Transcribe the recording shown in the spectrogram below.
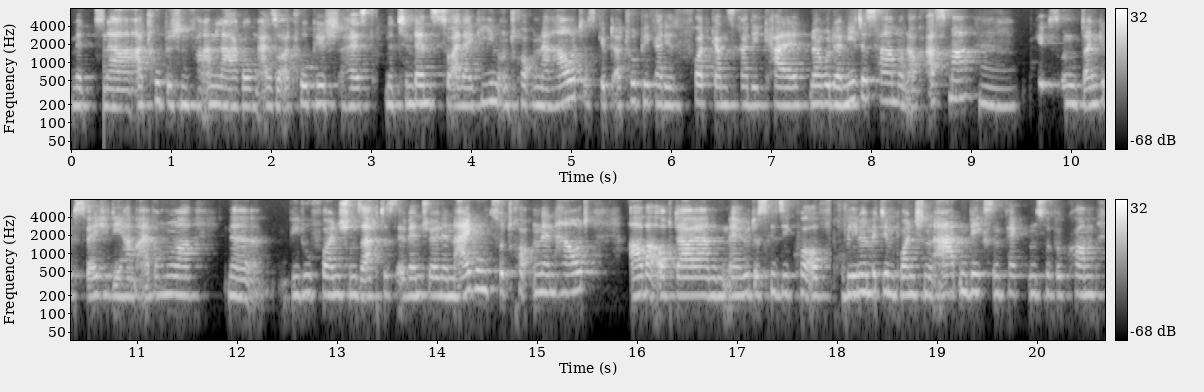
mit einer atopischen Veranlagung, also atopisch heißt eine Tendenz zu Allergien und trockener Haut. Es gibt Atopiker, die sofort ganz radikal Neurodermitis haben und auch Asthma. Mhm. Und dann gibt es welche, die haben einfach nur eine, wie du vorhin schon sagtest, eventuell eine Neigung zur trockenen Haut, aber auch da ein erhöhtes Risiko auf Probleme mit den Bronchien- und Atemwegsinfekten zu bekommen,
